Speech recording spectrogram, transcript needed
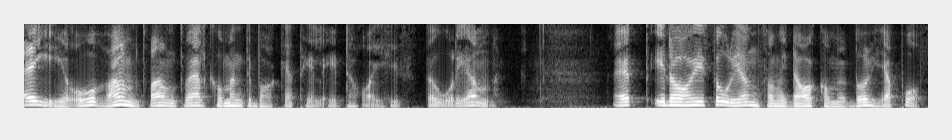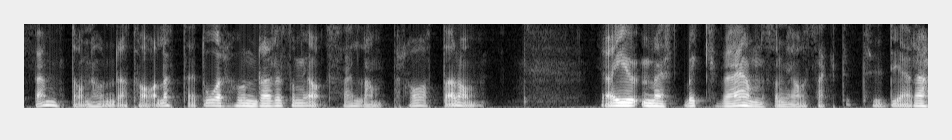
Hej och varmt, varmt välkommen tillbaka till Idag i historien. Ett Idag i historien som idag kommer börja på 1500-talet. Ett århundrade som jag sällan pratar om. Jag är ju mest bekväm som jag har sagt tidigare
